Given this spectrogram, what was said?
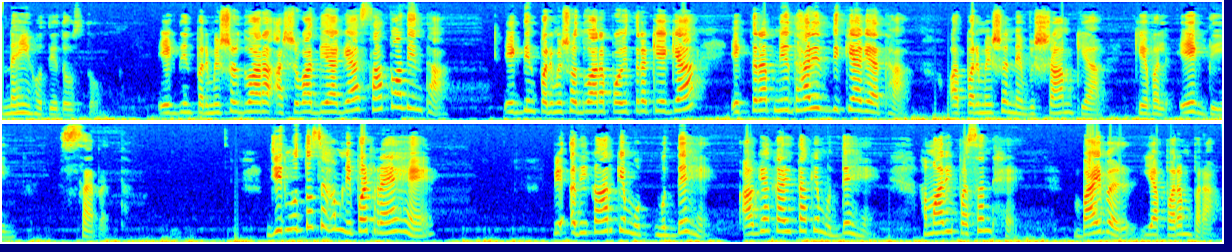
नहीं होते दोस्तों। एक दिन परमेश्वर द्वारा आशीर्वाद दिया गया, सातवां दिन था। एक दिन परमेश्वर द्वारा पवित्र किया गया, एक तरफ़ निर्धारित किया गया था और परमेश्वर ने विश्राम किया, केवल एक दिन सैबत जिन मुद्दों से हम निपट रहे हैं, वे अधिकार के मुद्दे हैं, आज्ञाकारिता के मुद्दे हैं, हमारी पसंद है, बाइबल या परंपरा।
